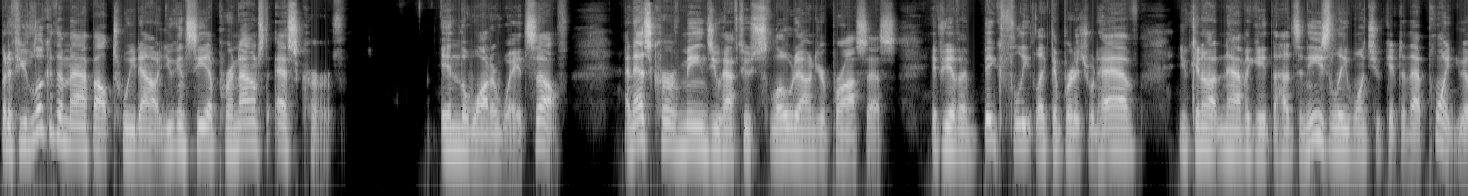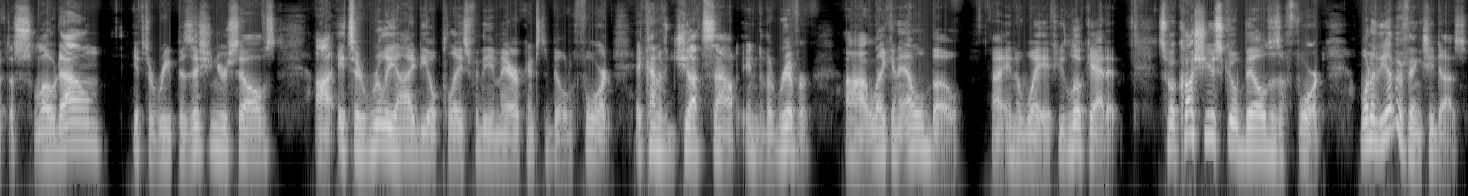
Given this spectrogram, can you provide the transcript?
But if you look at the map I'll tweet out, you can see a pronounced S curve in the waterway itself. An S curve means you have to slow down your process. If you have a big fleet like the British would have, you cannot navigate the Hudson easily once you get to that point. You have to slow down, you have to reposition yourselves. Uh, it's a really ideal place for the Americans to build a fort. It kind of juts out into the river, uh, like an elbow, uh, in a way, if you look at it. So what Kosciuszko builds is a fort. One of the other things he does,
